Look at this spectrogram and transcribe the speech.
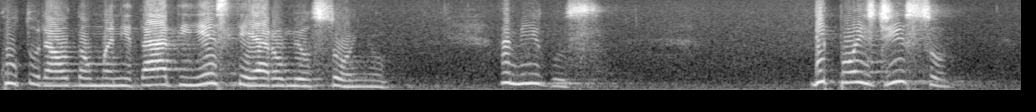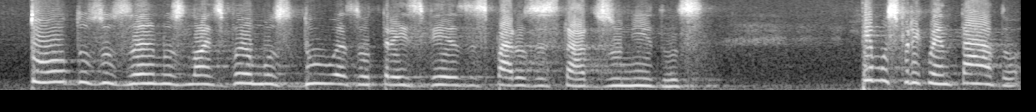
cultural da humanidade e este era o meu sonho. Amigos, depois disso, todos os anos nós vamos duas ou três vezes para os Estados Unidos. Temos frequentado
